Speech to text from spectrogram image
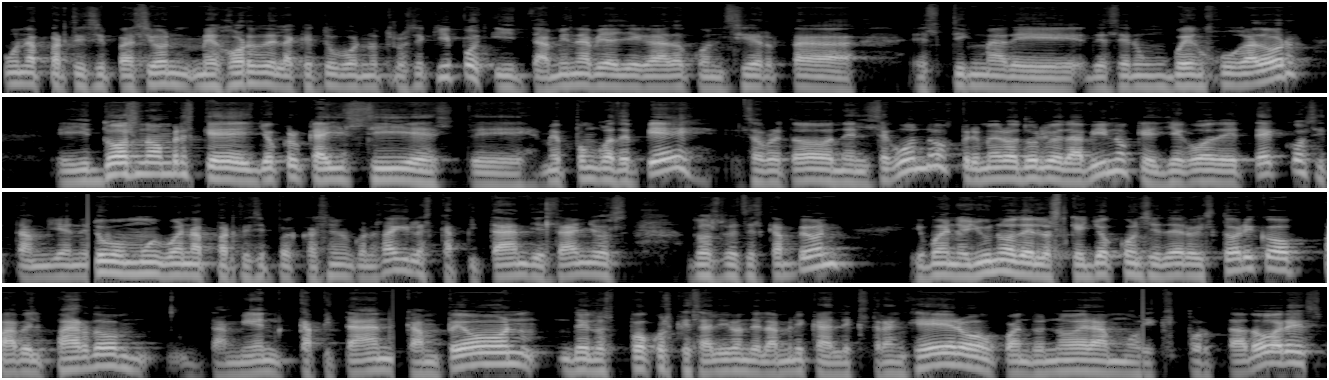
una participación mejor de la que tuvo en otros equipos y también había llegado con cierta estigma de, de ser un buen jugador. Y dos nombres que yo creo que ahí sí este, me pongo de pie, sobre todo en el segundo. Primero, Dulio Davino, que llegó de Tecos y también tuvo muy buena participación con las Águilas, capitán, 10 años, dos veces campeón. Y bueno, y uno de los que yo considero histórico, Pavel Pardo, también capitán, campeón, de los pocos que salieron de la América al extranjero, cuando no éramos exportadores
